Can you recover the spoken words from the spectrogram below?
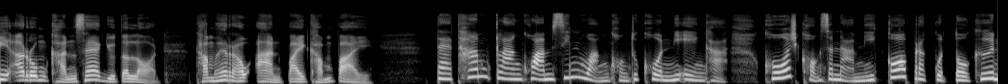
มีอารมณ์ขันแทรกอยู่ตลอดทำให้เราอ่านไปขำไป แต่ท่ามกลางความสิ้นหวังของทุกคนนี่เองค่ะ โค้ชของสนามนี้ก็ปรากฏโตขึ้น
